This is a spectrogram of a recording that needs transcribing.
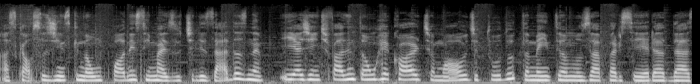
as calças jeans que não podem ser mais utilizadas, né? E a gente faz então o recorte, a molde, tudo. Também temos a parceira da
